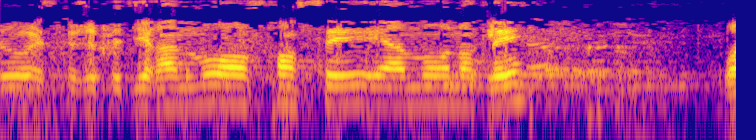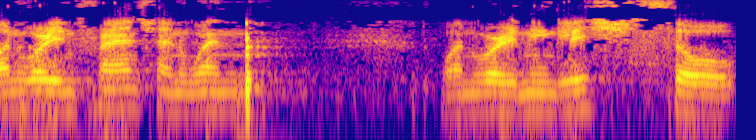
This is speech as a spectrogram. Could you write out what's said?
Est-ce que je peux dire un mot en français et un mot en anglais? One word in French and one, one word in English. So,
